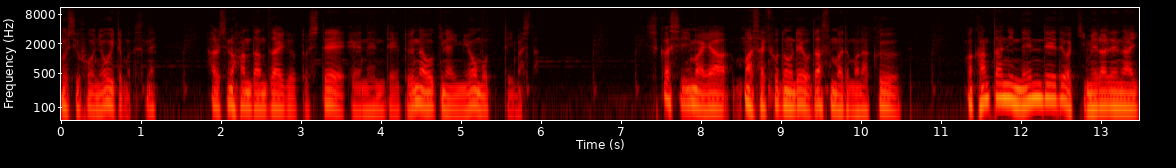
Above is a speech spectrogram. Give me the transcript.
の手法においてもですねある種の判断材料として年齢というのは大きな意味を持っていました。しかし今や、まあ、先ほどの例を出すまでもなく、まあ、簡単に年齢では決められない、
